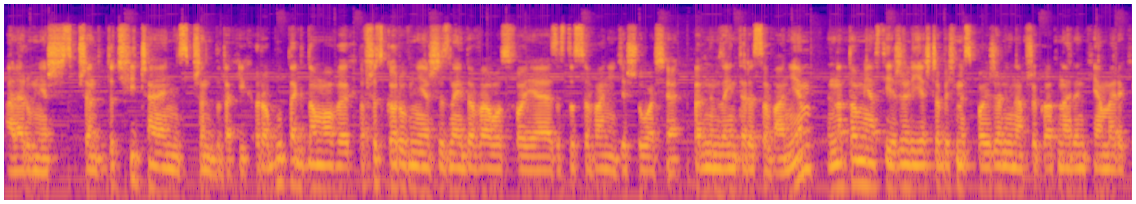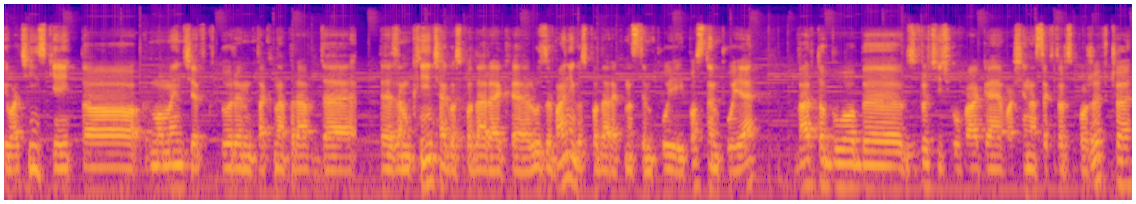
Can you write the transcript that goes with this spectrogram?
ale również sprzęt do ćwiczeń, sprzęt do takich robótek domowych. To wszystko również znajdowało swoje zastosowanie, cieszyło się pewnym zainteresowaniem. Natomiast jeżeli jeszcze byśmy spojrzeli na przykład na rynki Ameryki Łacińskiej, to w momencie, w którym tak naprawdę te zamknięcia gospodarek, luzowanie gospodarek następuje i postępuje, warto byłoby zwrócić uwagę właśnie na sektor spożywczy,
